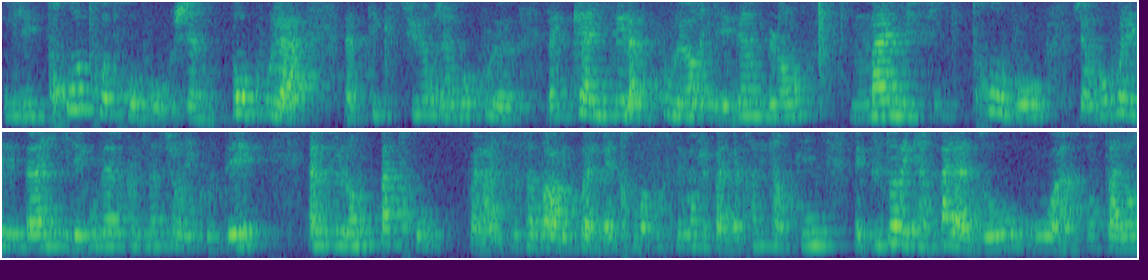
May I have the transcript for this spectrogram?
Il est trop trop trop beau. J'aime beaucoup la, texture, j'aime beaucoup la qualité, la couleur. Il est d'un blanc magnifique, trop beau. J'aime beaucoup les détails. Il est ouvert comme ça sur les côtés. Un peu long, pas trop. Voilà, il faut savoir avec quoi le mettre. Moi forcément, je ne vais pas le mettre avec un slim, mais plutôt avec un palazzo ou un pantalon,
